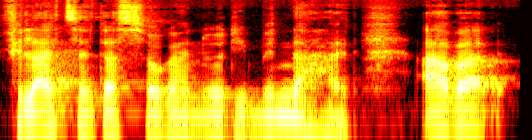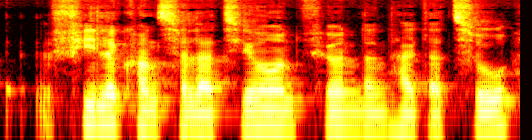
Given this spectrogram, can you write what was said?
Vielleicht sind das sogar nur die Minderheit. Aber viele Konstellationen führen dann halt dazu,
